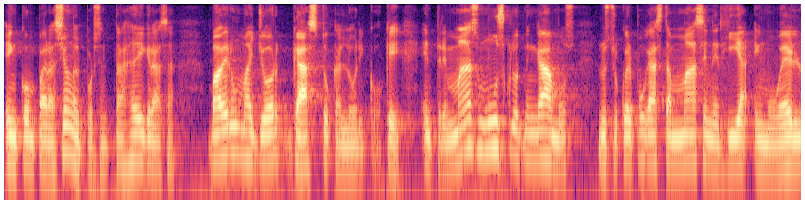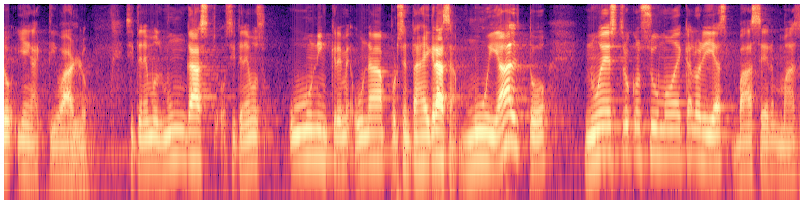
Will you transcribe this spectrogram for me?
en comparación al porcentaje de grasa, va a haber un mayor gasto calórico. ¿okay? Entre más músculo tengamos, nuestro cuerpo gasta más energía en moverlo y en activarlo. Si tenemos un gasto, si tenemos un una porcentaje de grasa muy alto, nuestro consumo de calorías va a ser más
